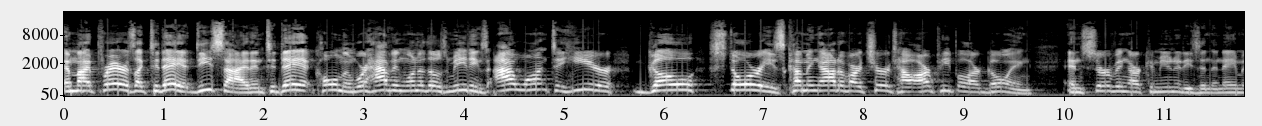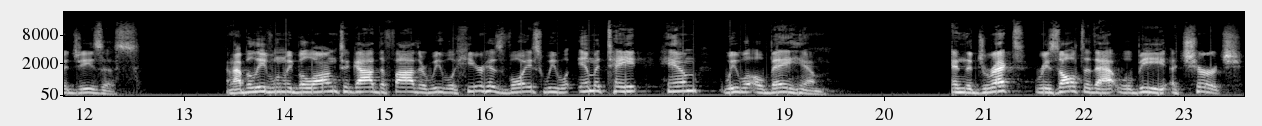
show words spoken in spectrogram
And my prayer is like today at D side and today at Colman, we're having one of those meetings. I want to hear go stories coming out of our church, how our people are going and serving our communities in the name of Jesus. And I believe when we belong to God the Father, we will hear his voice, we will imitate him, we will obey him. And the direct result of that will be a church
